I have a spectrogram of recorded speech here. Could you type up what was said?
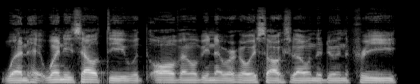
when when he's healthy, with all of MLB Network always talks about when they're doing the pre,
